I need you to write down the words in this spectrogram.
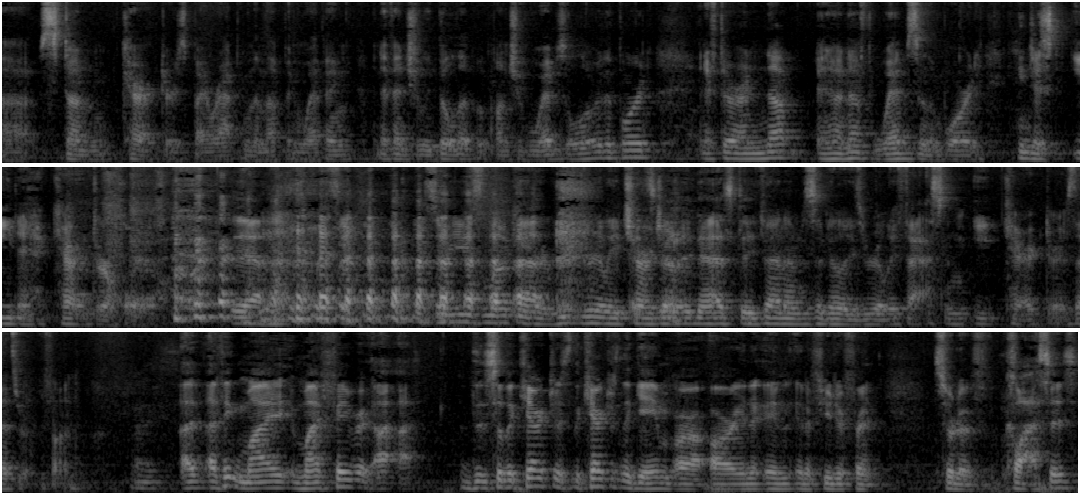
uh, stun characters by wrapping them up in webbing and eventually build up a bunch of webs all over the board. And if there are enough enough webs on the board, he can just eat a character whole. yeah. so, so use Loki to re- really charge really up nasty. Venom's abilities really fast and eat characters. That's really fun. Nice. I, I think my my favorite. I, I, the, so the characters the characters in the game are, are in, in in a few different sort of classes.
